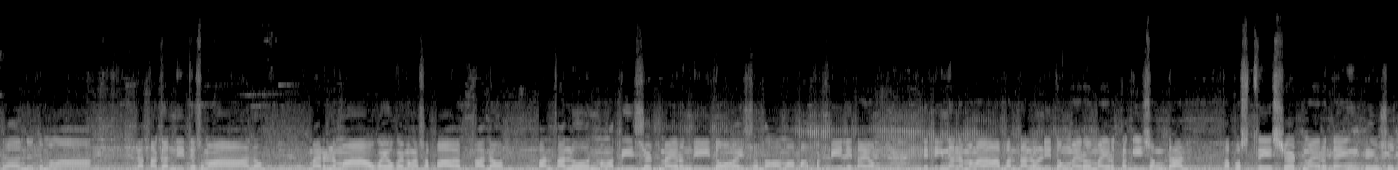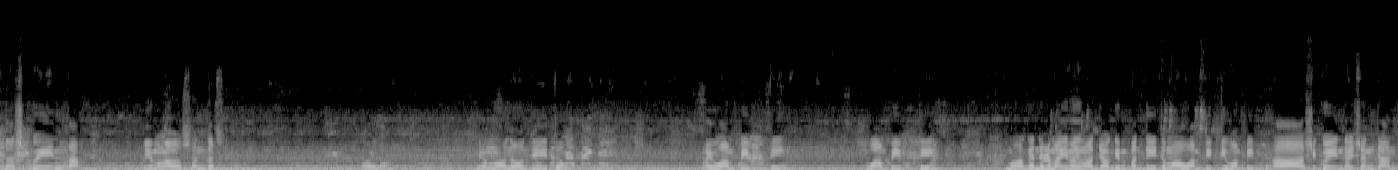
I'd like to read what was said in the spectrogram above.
Yan, dito mga latagan dito sa mga ano. Mayroon ng mga okay-okay mga sapat, ano, pantalon, mga t-shirt, mayroon dito. Okay, so baka makapagpili tayo. Titingnan ng mga pantalon dito mayroon. Mayroon tag isang dan. Tapos t-shirt, mayroon tayong t-shirt na 50. Yung mga sandals. Okay lang. Yung ano dito. May 150. 150. Mga ganun lang. May mga jogging pant dito. Mga 150, 150, ah 50 isang dan.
